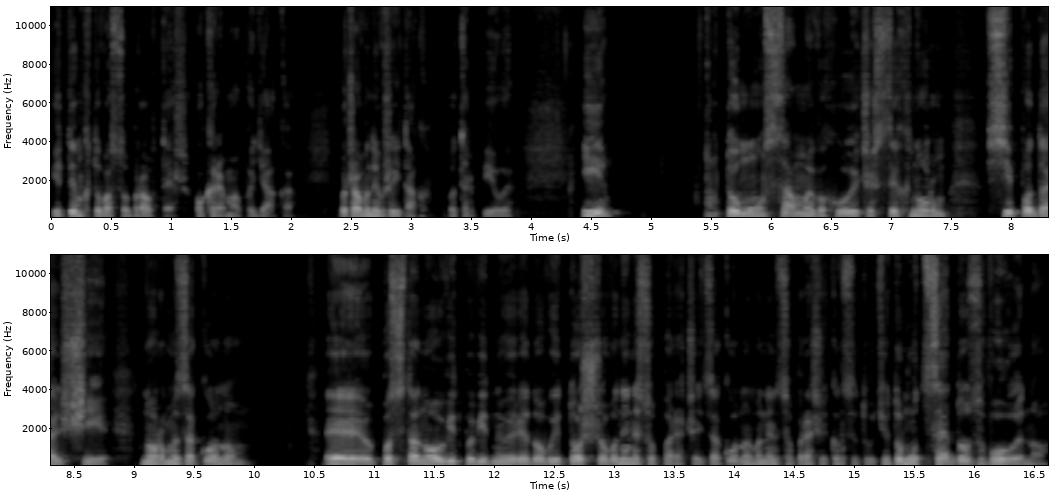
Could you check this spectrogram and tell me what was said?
І тим, хто вас обрав, теж окрема подяка. Хоча вони вже і так потерпіли. І тому саме виходячи з цих норм, всі подальші норми закону. Е, Постанови відповідної урядової, тощо вони не суперечать закону, вони не суперечать конституції. Тому це дозволено.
